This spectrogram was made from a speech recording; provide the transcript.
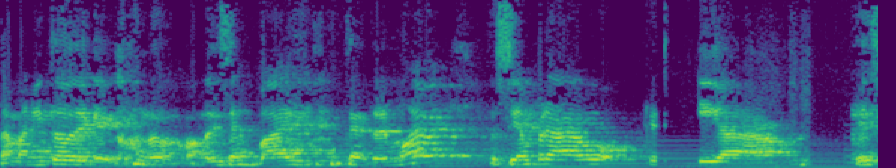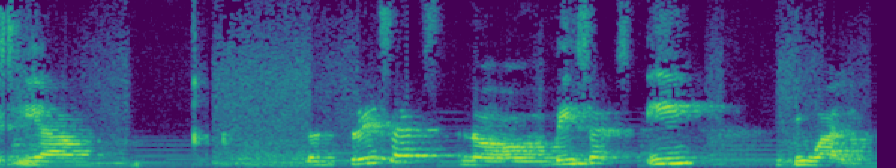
la manito de que cuando, cuando dices bye te, te mueve. Yo siempre hago que si, uh, que si uh, los tríceps, los bíceps y igual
